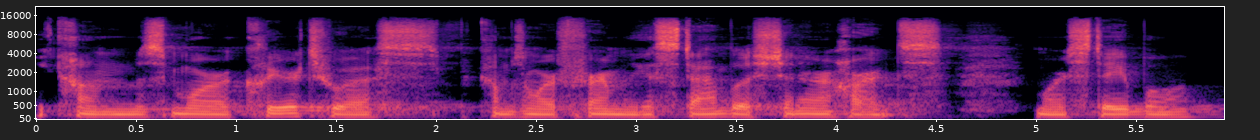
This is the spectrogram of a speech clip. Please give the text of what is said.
becomes more clear to us, becomes more firmly established in our hearts, more stable.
